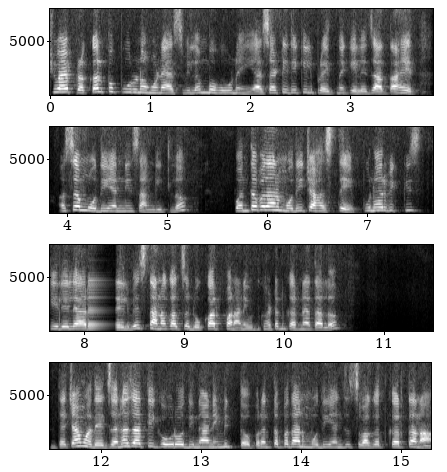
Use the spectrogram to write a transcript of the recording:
शिवाय प्रकल्प पूर्ण होण्यास विलंब होऊ नये यासाठी देखील प्रयत्न केले जात आहेत असं मोदी यांनी सांगितलं. पंतप्रधान मोदीच्या हस्ते पुनर्विकसित केलेल्या रेल्वे स्थानकाचं लोकार्पण आणि उद्घाटन करण्यात आलं. त्याच्यामध्ये जनजाती गौरव दिनानिमित्त पंतप्रधान मोदी यांचं स्वागत करताना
